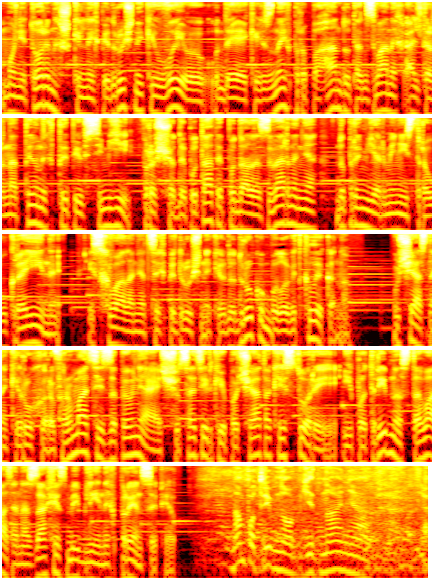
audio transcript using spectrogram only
Моніторинг шкільних підручників виявив у деяких з них пропаганду так званих альтернативних типів сім'ї, про що депутати подали звернення до прем'єр-міністра України, і схвалення цих підручників до друку було відкликано. Учасники руху реформації запевняють, що це тільки початок історії, і потрібно ставати на захист біблійних принципів. Нам потрібно об'єднання е,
